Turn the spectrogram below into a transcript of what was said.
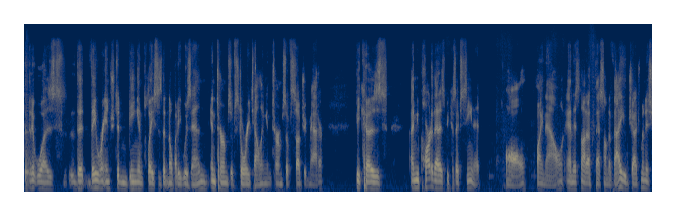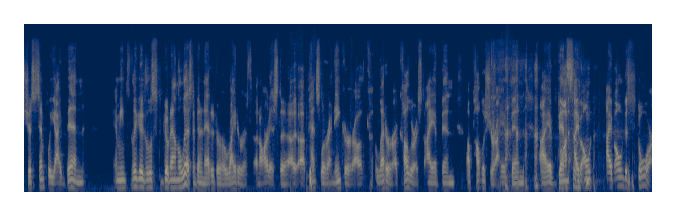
that it was that they were interested in being in places that nobody was in in terms of storytelling in terms of subject matter because i mean part of that is because i've seen it all by now and it's not a that's not a value judgment it's just simply i've been i mean let's go down the list i've been an editor a writer an artist a, a penciler an inker a letterer a colorist i have been a publisher i have been i have been Awesome. i've owned i've owned a store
